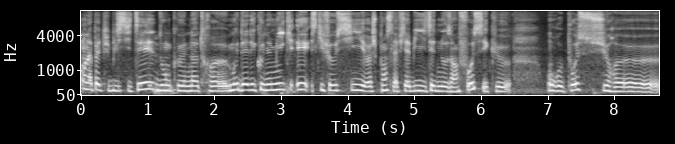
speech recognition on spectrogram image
on n'a pas de publicité. Mhm. Donc euh, notre euh, modèle économique et ce qui fait aussi, je pense, la fiabilité de nos infos, c'est que on repose sur euh,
